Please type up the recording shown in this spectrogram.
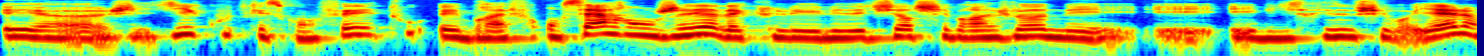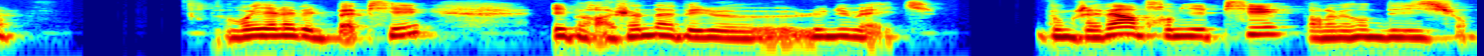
et heu, j'ai dit: «Écoute, qu'est-ce qu'on fait et tout?» et bref, on s'est arrangé avec les éditeurs de chez Bragelonne et et l'éditrice de chez Voyelle. Voyelle avait le papier et Bragelonne avait le numérique. Donc j'avais un premier pied dans la maison d'édition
